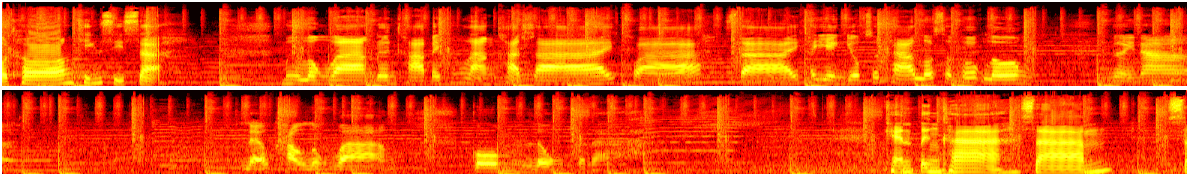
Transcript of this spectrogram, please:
วท้องทิ้งศีรษะ มือลงวางเดินขาไปข้างหลังขาซ้าย ขวา ซ้ายขย่งยกส้นเท้าลดสะโพกลง เงยหน้า แล้วเข่าลงวาง ก้มลงกราแขนตึงค่ะสามส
